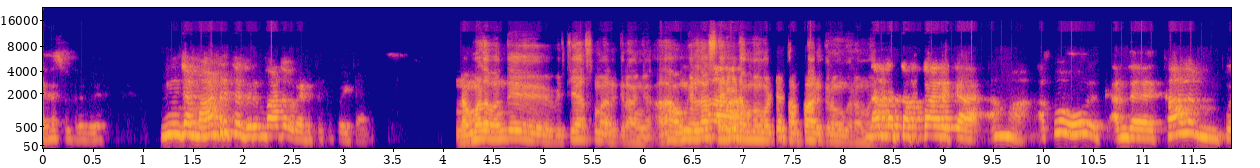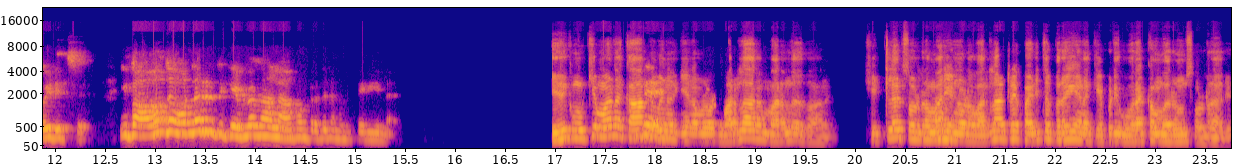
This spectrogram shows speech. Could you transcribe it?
என்ன சொல்றது? இந்த மாற்றத்த விரும்பாத ஒரு இடத்துக்கு போயிட்டாங்க. நம்மள வந்து வித்தியாசமா இருக்கிறாங்க. அதான் அவங்க எல்லாம் சரி, நம்ம மட்டும் தப்பா இருக்கிறோங்கிற. நம்ம தப்பா இருக்கா? ஆமா. அப்போ அந்த காலம் போயிடுச்சு. இப்ப அவங்க உணர்றதுக்கு எவ்வளவு நாள் ஆகும்ன்றது நமக்கு தெரியல. இதுக்கு முக்கியமான காரணம் என்ன? நம்மளோட வரலாற மறந்தது தானே. ஹிட்லர் சொல்ற ஆமா. என்னோட வரலாற்றை படித்த பிறகு எனக்கு எப்படி உறக்கம் வரும்னு சொல்றாரு.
